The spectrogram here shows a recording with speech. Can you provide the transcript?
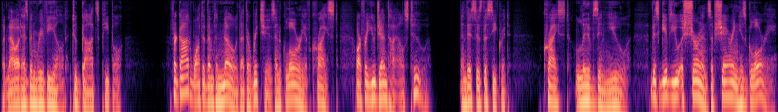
but now it has been revealed to God's people. For God wanted them to know that the riches and glory of Christ are for you Gentiles too. And this is the secret Christ lives in you. This gives you assurance of sharing His glory.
